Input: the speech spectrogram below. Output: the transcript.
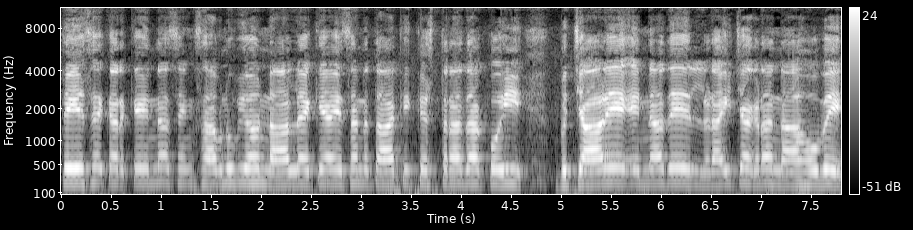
ਤੇ ਇਸੇ ਕਰਕੇ ਇਹਨਾਂ ਸਿੰਘ ਸਾਹਿਬ ਨੂੰ ਵੀ ਉਹ ਨਾਲ ਲੈ ਕੇ ਆਏ ਸਨ ਤਾਂ ਕਿ ਕਿਸ ਤਰ੍ਹਾਂ ਦਾ ਕੋਈ ਵਿਚਾਲੇ ਇਹਨਾਂ ਦੇ ਲੜਾਈ ਝਗੜਾ ਨਾ ਹੋਵੇ।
